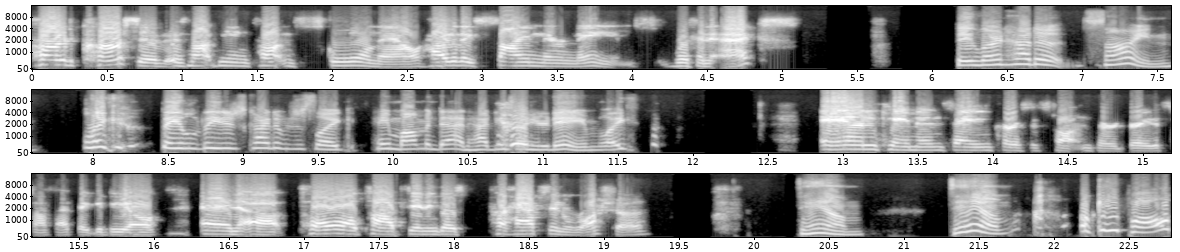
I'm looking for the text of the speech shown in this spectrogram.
Heard cursive is not being taught in school now. How do they sign their names? With an X? They learn how to sign. Like they they just kind of just like, hey, mom and dad, how do you sign your name? Like Anne came in saying cursive's taught in third grade. It's not that big a deal. And uh, Paul popped in and goes, perhaps in Russia. damn, damn. okay, Paul.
